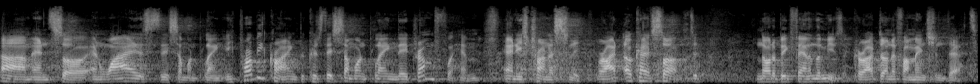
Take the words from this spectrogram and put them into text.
Um, and so and why is there someone playing? He's probably crying because there's someone playing their drum for him and he's trying to sleep. Right? Okay. So not a big fan of the music, I don't know if I mentioned that.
